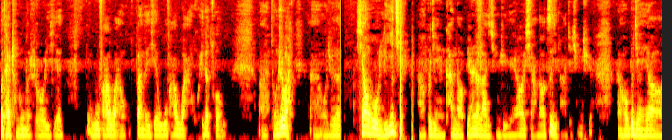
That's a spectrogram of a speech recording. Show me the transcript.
不太成功的时候一些无法挽犯的一些无法挽回的错误啊。总之吧，嗯，我觉得相互理解啊，不仅看到别人的垃圾情绪，也要想到自己的垃圾情绪。然后不仅要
